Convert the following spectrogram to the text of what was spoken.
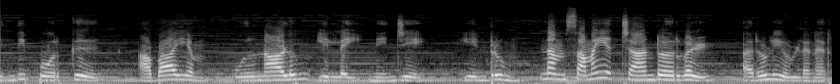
சிந்திப்போர்க்கு அபாயம் ஒரு நாளும் இல்லை நெஞ்சே என்றும் நம் சமயச் சான்றோர்கள் அருளியுள்ளனர்.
